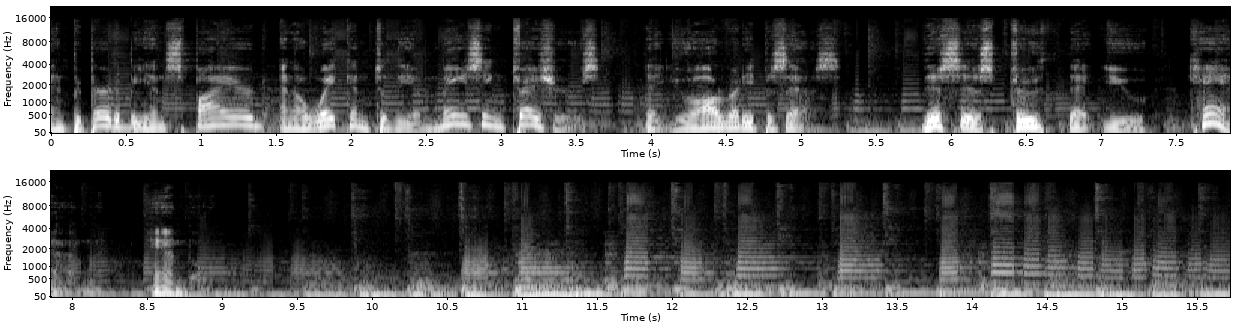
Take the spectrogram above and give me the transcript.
and prepare to be inspired and awakened to the amazing treasures that you already possess. This is truth that you can handle.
